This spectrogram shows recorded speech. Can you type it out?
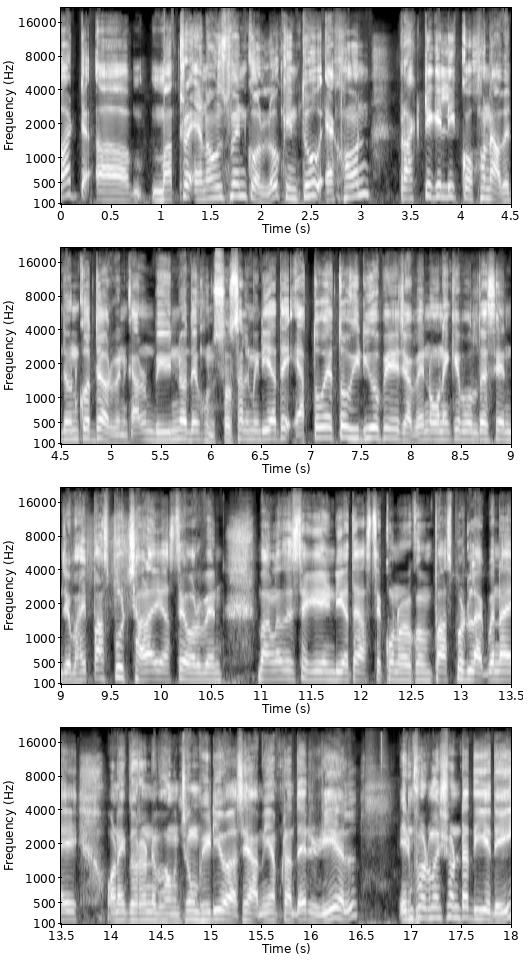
বাট মাত্র অ্যানাউন্সমেন্ট করল, কিন্তু এখন প্র্যাকটিক্যালি কখন আবেদন করতে পারবেন? কারণ বিভিন্ন, দেখুন সোশ্যাল মিডিয়াতে এত এত ভিডিও পেয়ে যাবেন। অনেকে বলতেছেন যে, ভাই পাসপোর্ট ছাড়াই আসতে পারবেন। বাংলাদেশ থেকে ইন্ডিয়াতে আসতে কোনো রকম পাসপোর্ট লাগবে না। এই অনেক ধরনের ভংচুং ভিডিও আছে। আমি আপনাদের রিয়েল ইনফরমেশনটা দিয়ে দিই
